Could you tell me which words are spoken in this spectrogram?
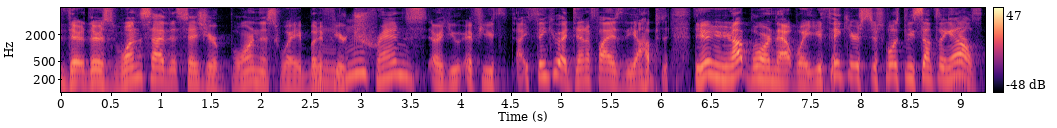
There, there's one side that says you're born this way, but if Mm-hmm. you're trans, or you, if you, I think you identify as the opposite. You're not born that way. You think you're, supposed to be something else.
